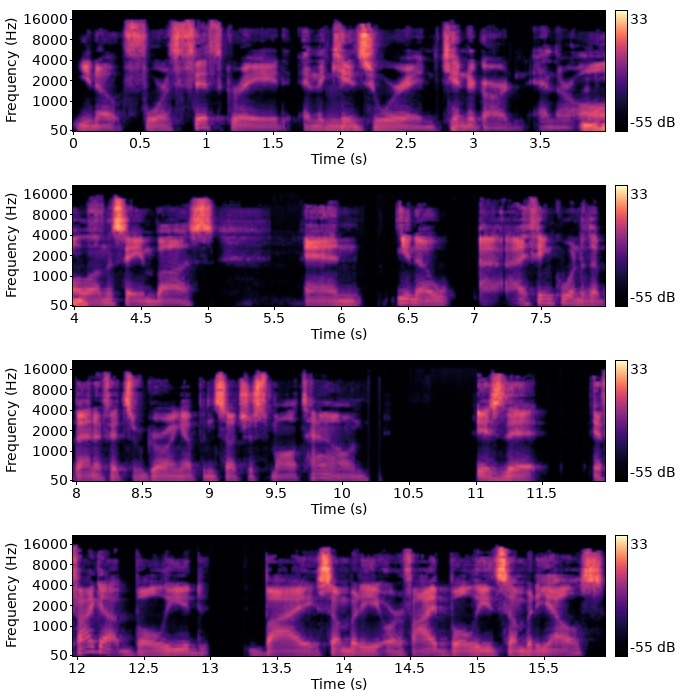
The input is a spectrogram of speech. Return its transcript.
you know fourth fifth grade and the mm. kids who are in kindergarten. And they're all mm-hmm. on the same bus. And you know I think one of the benefits of growing up in such a small town is that if I got bullied by somebody or if I bullied somebody else,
